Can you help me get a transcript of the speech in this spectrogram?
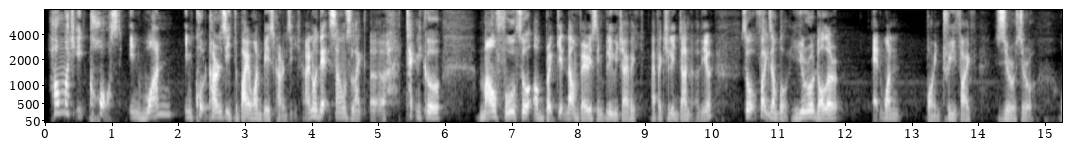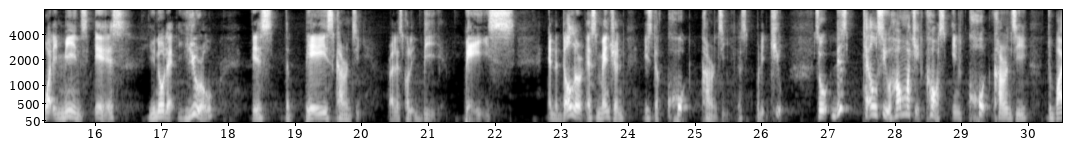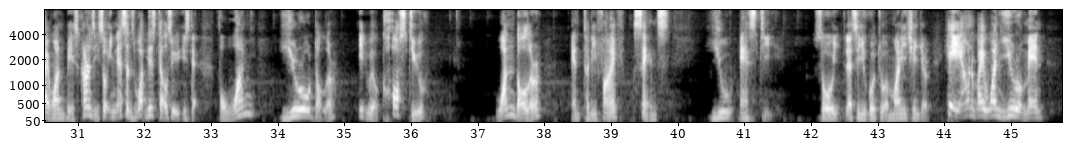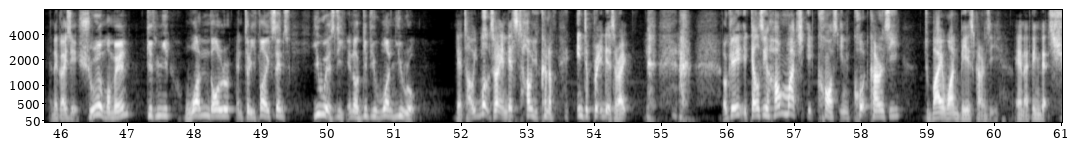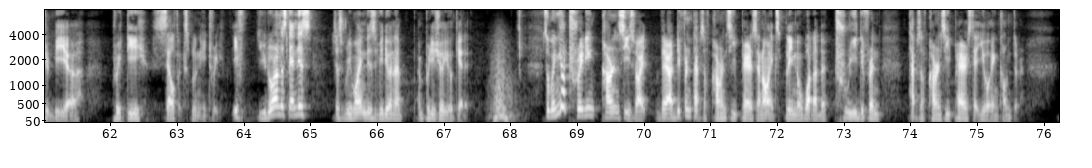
how much it costs in one in quote currency to buy one base currency. I know that sounds like a technical mouthful, so I'll break it down very simply, which I've, I've actually done earlier. So, for example, euro dollar at 1.3500. What it means is, you know that euro is the base currency, right? Let's call it B, base. And the dollar, as mentioned, is the quote currency. Let's put it Q. So this tells you how much it costs in quote currency to buy one base currency. So in essence, what this tells you is that for one euro dollar, it will cost you one dollar and thirty-five cents USD. So let's say you go to a money changer. Hey, I want to buy one euro, man. And the guy says, sure, my man, give me one dollar and thirty-five cents USD, and I'll give you one euro. That's how it works, right? And that's how you kind of interpret this, right? okay, it tells you how much it costs in quote currency to buy one base currency. And I think that should be uh, pretty self-explanatory. If you don't understand this, just rewind this video and I'm pretty sure you'll get it. So when you're trading currencies, right, there are different types of currency pairs, and I'll explain what are the three different types of currency pairs that you'll encounter.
